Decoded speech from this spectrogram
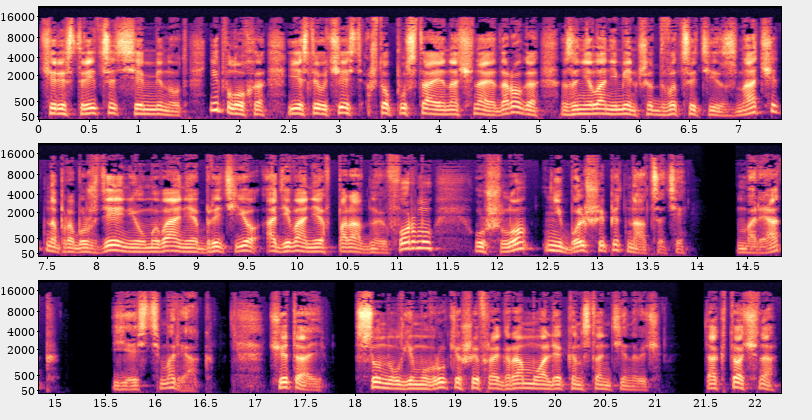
через 37 минут. Неплохо, если учесть, что пустая ночная дорога заняла не меньше 20. Значит, на пробуждение, умывание, бритье, одевание в парадную форму ушло не больше 15. Моряк есть моряк. Читай. Сунул ему в руки шифрограмму Олег Константинович. Так точно.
